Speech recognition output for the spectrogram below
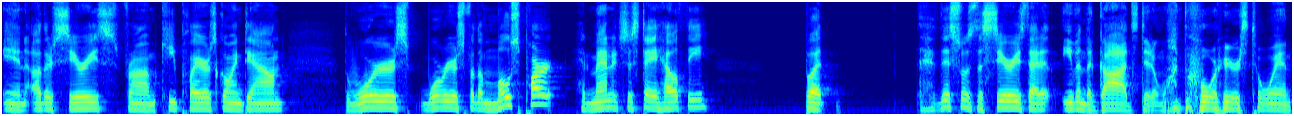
in other series from key players going down. The Warriors, Warriors for the most part, had managed to stay healthy, but this was the series that it, even the gods didn't want the Warriors to win.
